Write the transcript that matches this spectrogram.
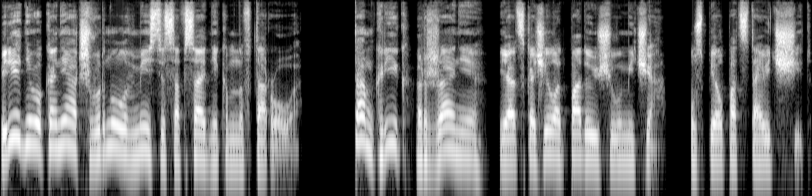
Переднего коня отшвырнуло вместе со всадником на второго. Там крик, ржание, я отскочил от падающего меча. Успел подставить щит.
